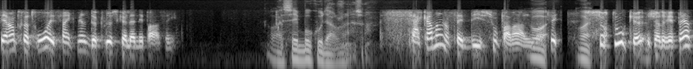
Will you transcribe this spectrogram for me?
c'est entre 3 et 5 000 de plus que l'année passée. Ouais, c'est beaucoup d'argent, ça. Ça commence à être des sous pas mal. Ouais, ouais. Surtout que, je le répète,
